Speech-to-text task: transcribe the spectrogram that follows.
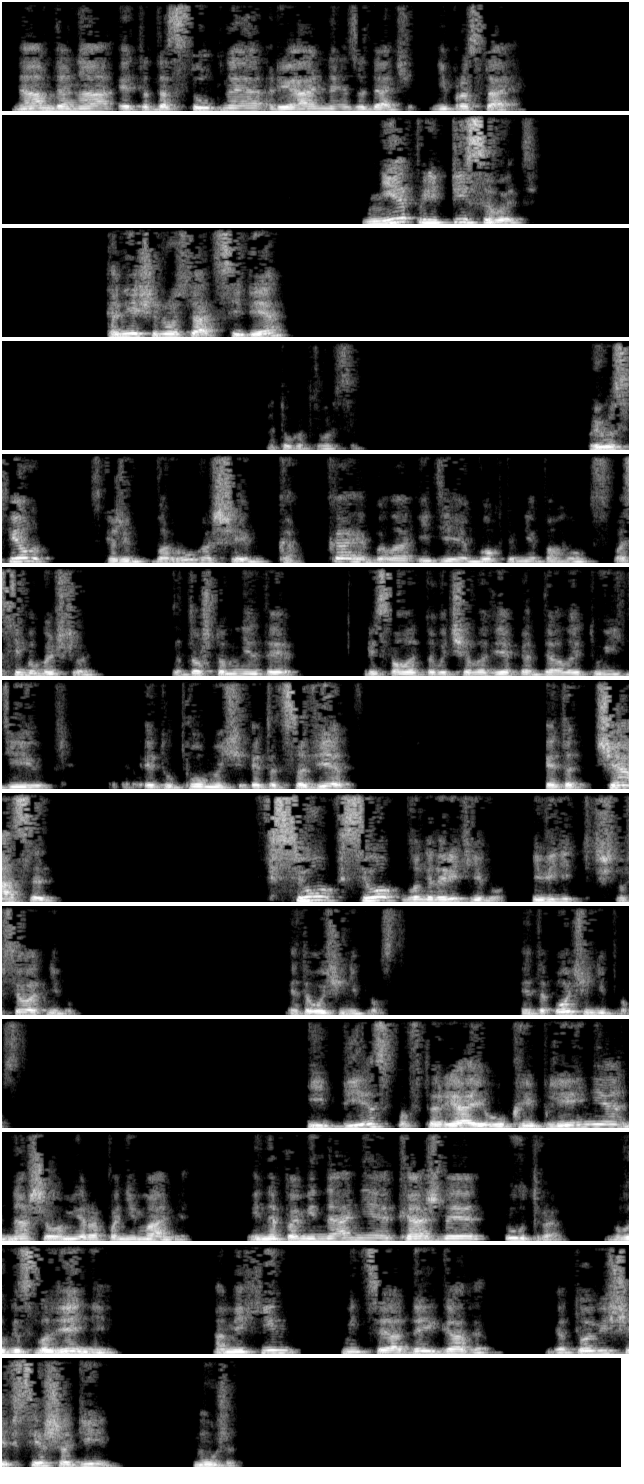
нам дана эта доступная, реальная задача, непростая. Не приписывать конечный результат себе, а только к Творцу. Преуспел, скажи, Баруха Шем, какая была идея, Бог ты мне помог. Спасибо большое за то, что мне ты прислал этого человека, дал эту идею, эту помощь, этот совет, этот час. Все, все благодарить его и видеть, что все от него. Это очень непросто. Это очень непросто. И без, повторяю, укрепления нашего миропонимания и напоминания каждое утро благословений Амихин Мициадей Гавер, готовящий все шаги мужа.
